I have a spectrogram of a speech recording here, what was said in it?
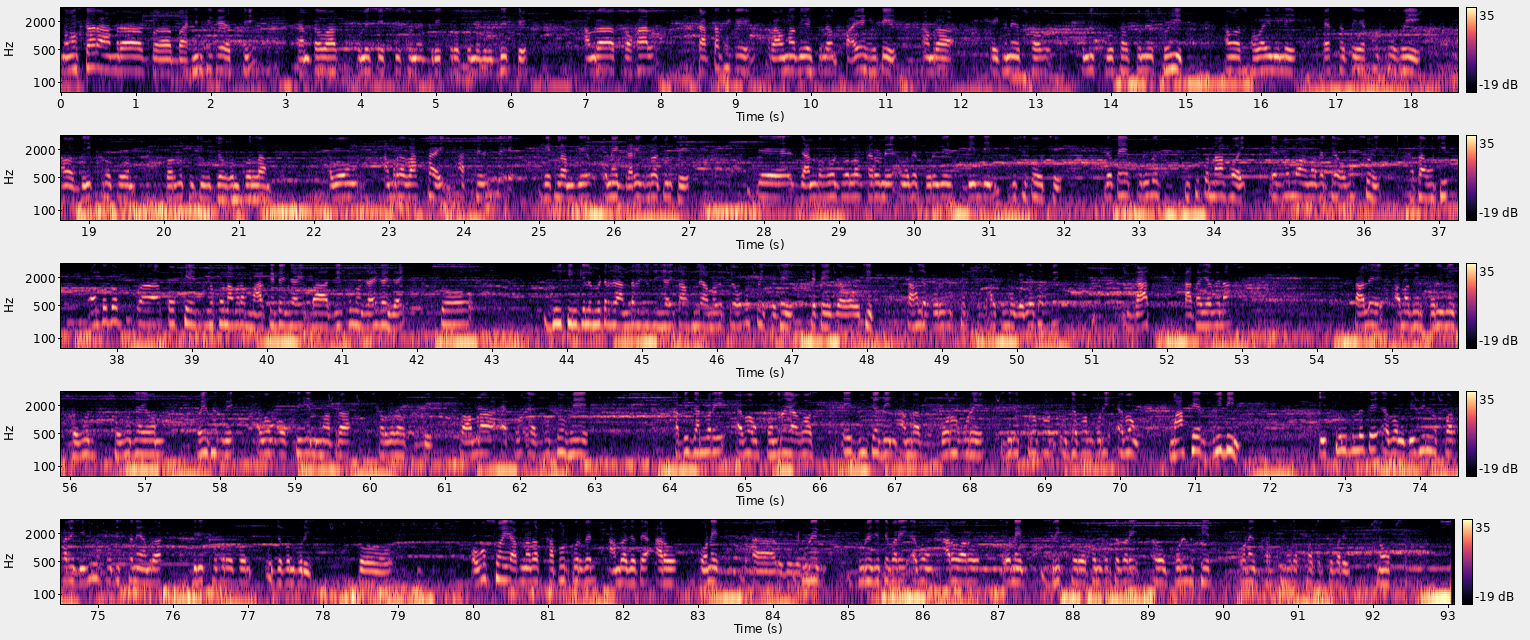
নমস্কার, আমরা বা- বাহির থেকে এসেছি হেমতাবাদ পুলিশ স্টেশনে বৃক্ষরোপণের উদ্দেশ্যে। আমরা সকাল চারটা থেকে রওনা দিয়েছিলাম, পায়ে হেঁটে আমরা এখানে সব পুলিশ প্রশাসনের সহিত আমরা সবাই মিলে একসাথে একত্র হয়ে আমরা বৃক্ষরোপণ কর্মসূচি উদযাপন করলাম এবং আমরা রাস্তায় আসতে দেখলাম যে অনেক গাড়ি ঘোড়া চলছে। যানবাহন চলার কারণে আমাদের পরিবেশ দিন দিন দূষিত হচ্ছে। যাতে পরিবেশ দূষিত না হয়, এর জন্য আমাদেরকে অবশ্যই হাঁটা উচিত। অন্তত পক্ষে যখন আমরা মার্কেটে যাই বা যে কোনো জায়গায় যাই, তো দুই তিন কিলোমিটারের আন্ডারে যদি যাই, তাহলে আমাদেরকে অবশ্যই হেঁটে হেঁটে যাওয়া উচিত। তাহলে পরিবেশের ভারসাম্য বজায় থাকবে। গাছ কাটা যাবে না। তাহলে আমাদের পরিবেশ সবুজ, সবুজায়ন হয়ে থাকবে এবং অক্সিজেন মাত্রা সরবরাহ থাকবে। তো আমরা এক- একবদ্ধ হয়ে ছাব্বিশ জানুয়ারি এবং পনেরোই আগস্ট এই দুইটা দিন আমরা বড় করে বৃক্ষরোপণ উদযাপন করি এবং মাসের দুই দিন স্কুলগুলোতে এবং বিভিন্ন সরকারি বিভিন্ন প্রতিষ্ঠানে আমরা বৃক্ষরোপণ উদযাপন করি। তো অবশ্যই আপনারা সাপোর্ট করবেন। আমরা যাতে আরও অনেক দূরে দূরে যেতে পারি এবং আরও আরও অনেক বৃক্ষ রোপণ করতে পারি এবং পরিবেশের অনেক ভারসাম্য রক্ষা করতে পারি। নমস্কার।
